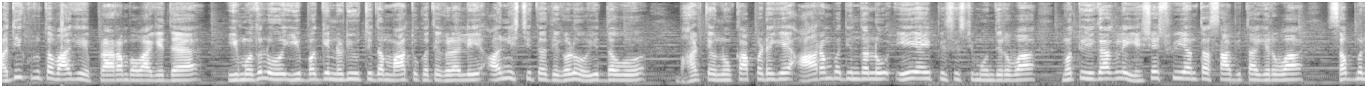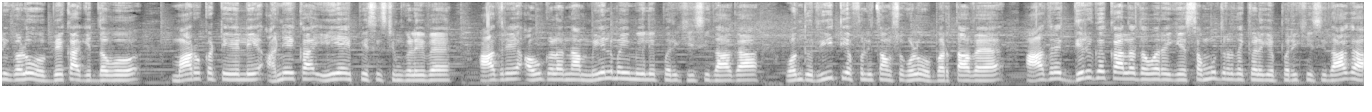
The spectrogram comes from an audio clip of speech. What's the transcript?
ಅಧಿಕೃತವಾಗಿ ಪ್ರಾರಂಭವಾಗಿದೆ. ಈ ಮೊದಲು ಈ ಬಗ್ಗೆ ನಡೆಯುತ್ತಿದ್ದ ಮಾತುಕತೆಗಳಲ್ಲಿ ಅನಿಶ್ಚಿತತೆಗಳು ಇದ್ದವು. ಭಾರತೀಯ ನೌಕಾಪಡೆಗೆ ಆರಂಭದಿಂದಲೂ ಎಐಪಿ ಸಿಸ್ಟಮ್ ಹೊಂದಿರುವ ಮತ್ತು ಈಗಾಗಲೇ ಯಶಸ್ವಿ ಅಂತ ಸಾಬೀತಾಗಿರುವ ಸಬ್ಮರಿನ್ಗಳು ಬೇಕಾಗಿದ್ದವು. ಮಾರುಕಟ್ಟೆಯಲ್ಲಿ ಅನೇಕ ಎಐಪಿ ಸಿಸ್ಟಮ್ಗಳಿವೆ. ಆದರೆ ಅವುಗಳನ್ನು ಮೇಲ್ಮೈ ಮೇಲೆ ಪರೀಕ್ಷಿಸಿದಾಗ ಒಂದು ರೀತಿಯ ಫಲಿತಾಂಶಗಳು ಬರ್ತವೆ. ಆದರೆ ದೀರ್ಘಕಾಲದವರೆಗೆ ಸಮುದ್ರದ ಕೆಳಗೆ ಪರೀಕ್ಷಿಸಿದಾಗ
